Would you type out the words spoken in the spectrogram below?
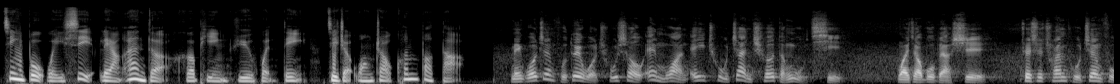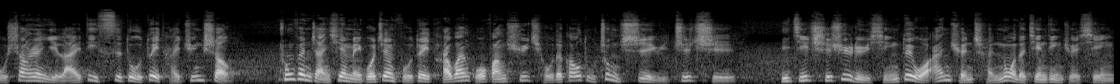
进一步维系两岸的和平与稳定。记者王兆坤报道。美国政府对我出售 M1A2 战车等武器，外交部表示，这是川普政府上任以来第四度对台军售，充分展现美国政府对台湾国防需求的高度重视与支持，以及持续履行对我安全承诺的坚定决心。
